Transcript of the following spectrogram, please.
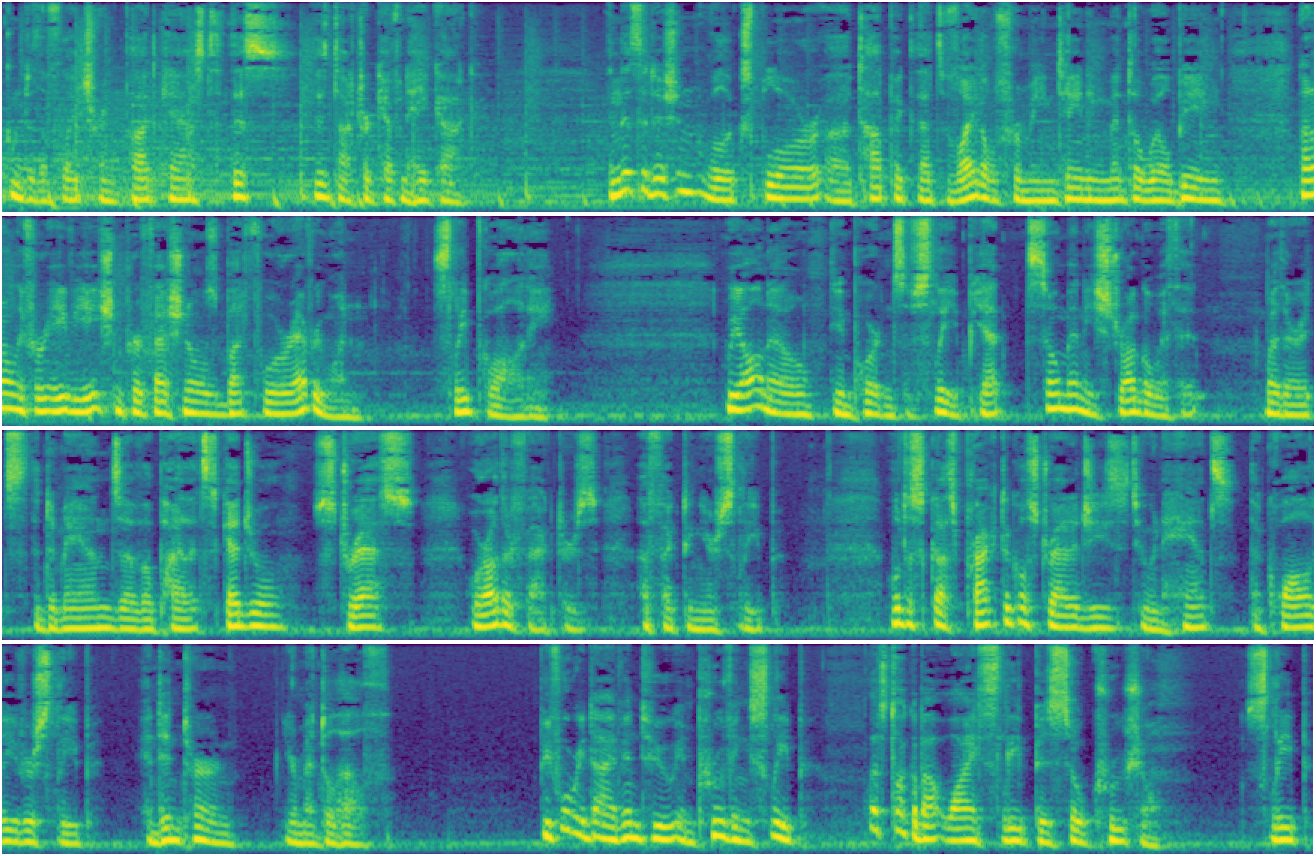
Welcome to the Flight Shrink Podcast. This is Dr. Kevin Haycock. In this edition, we'll explore a topic that's vital for maintaining mental well being, not only for aviation professionals, but for everyone sleep quality. We all know the importance of sleep, yet so many struggle with it, whether it's the demands of a pilot's schedule, stress, or other factors affecting your sleep. We'll discuss practical strategies to enhance the quality of your sleep and, in turn, your mental health. Before we dive into improving sleep, let's talk about why sleep is so crucial. Sleep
